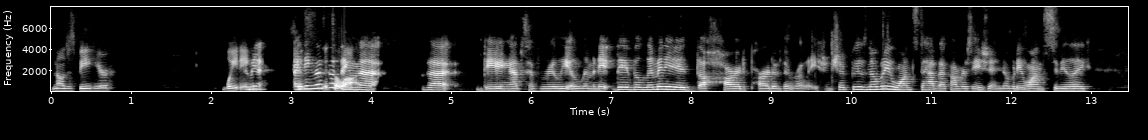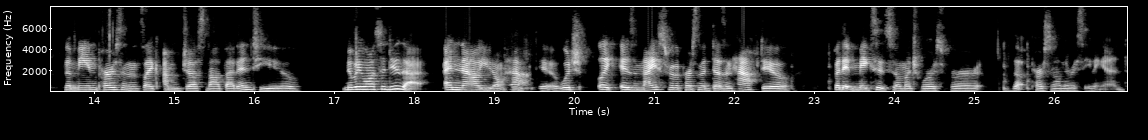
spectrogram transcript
and I'll just be here waiting. I mean, I think that's the thing lot. that that dating apps have really eliminated. They've eliminated the hard part of the relationship because nobody wants to have that conversation. Nobody wants to be like the mean person that's like, I'm just not that into you. Nobody wants to do that. And now you don't have to, which like is nice for the person that doesn't have to, but it makes it so much worse for the person on the receiving end.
